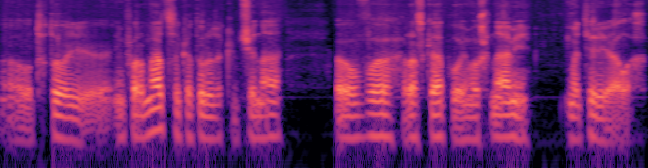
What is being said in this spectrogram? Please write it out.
вот той информации, которая заключена в раскапываемых нами материалах.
